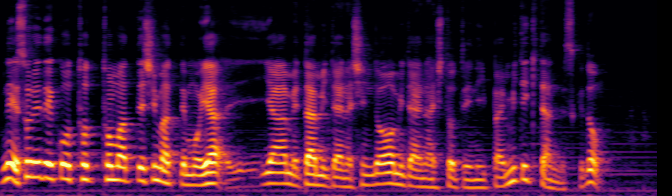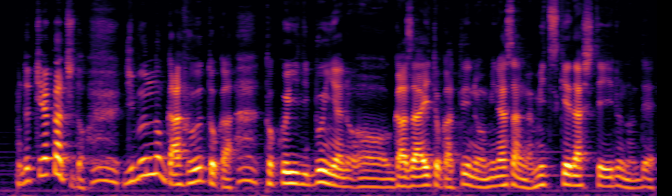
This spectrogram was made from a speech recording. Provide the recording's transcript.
ね、それでこうと止まってしまってもうややめたみたいなしんどみたいな人っていうのいっぱい見てきたんですけどどちらかというと自分の画風とか得意分野の画材とかっていうのを皆さんが見つけ出しているので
